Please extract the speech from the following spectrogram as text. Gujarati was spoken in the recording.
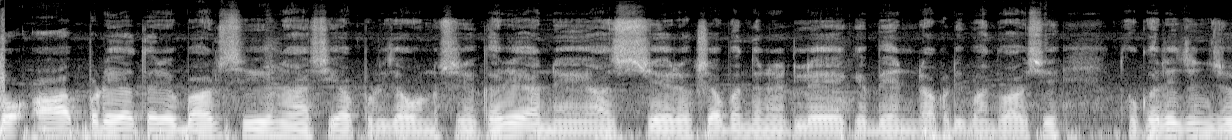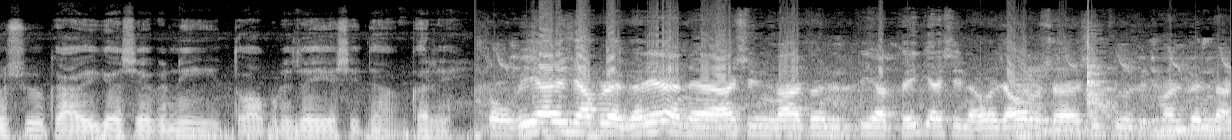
તો આપણે અત્યારે બહાર છીએ અને આ છે આપણે જવાનું છે ઘરે અને આ છે રક્ષાબંધન એટલે કે બેન રાખડી બાંધવા આવશે. તો ઘરે જઈને જોશું કે આવી ગયા છે કે નહીં. તો આપણે જઈએ સીધા ઘરે. તો વિયારે છે આપણે ઘરે અને આશી ના તો તૈયાર થઈ ગયા છે હવે જવાનું છે સીધું મારી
